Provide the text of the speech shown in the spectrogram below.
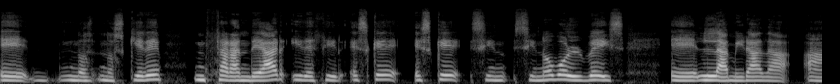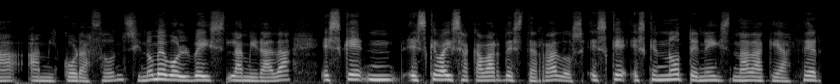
eh, nos, nos, quiere zarandear y decir es que es que si, si no volvéis eh, la mirada a, mi corazón, si no me volvéis la mirada, es que, es que vais a acabar desterrados, es que, es que no tenéis nada que hacer,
